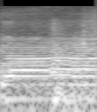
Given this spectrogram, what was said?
God.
